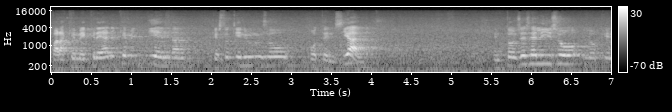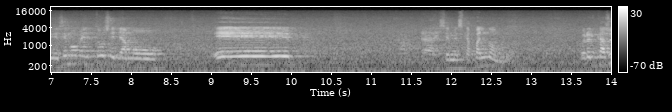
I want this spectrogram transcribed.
para que me crean y que me entiendan que esto tiene un uso potencial? Entonces él hizo lo que en ese momento se llamó eh, se me escapa el nombre. Pero el caso,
